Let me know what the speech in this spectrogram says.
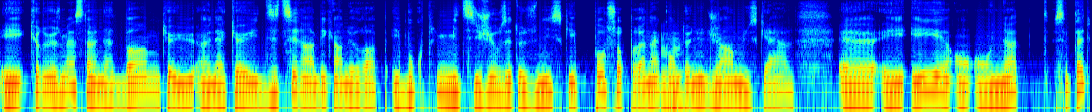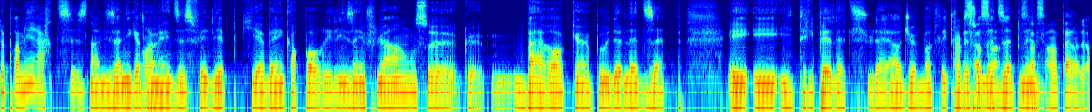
Et curieusement, c'est un album qui a eu un accueil dithyrambique en Europe et beaucoup plus mitigé aux États-Unis, ce qui n'est pas surprenant compte Mhm. tenu du genre musical. Euh, et et on, on note c'est peut-être le premier artiste dans les années 90, Philippe, qui avait incorporé les influences euh, que- baroques un peu de Led Zepp. Et, et il tripait là-dessus, d'ailleurs, Jeff Buckley Ah, tripait puis sur Led Zeppelin. ça s'entend, là.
